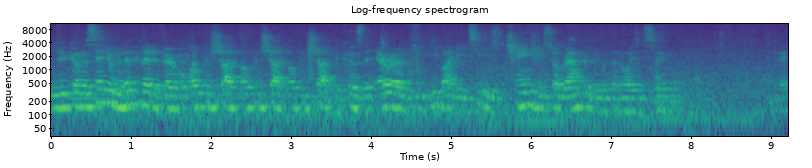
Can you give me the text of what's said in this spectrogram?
You're going to send your manipulated variable open shut, open shut, open shut, because the error dE by dt is changing so rapidly with the noisy signal. Okay?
